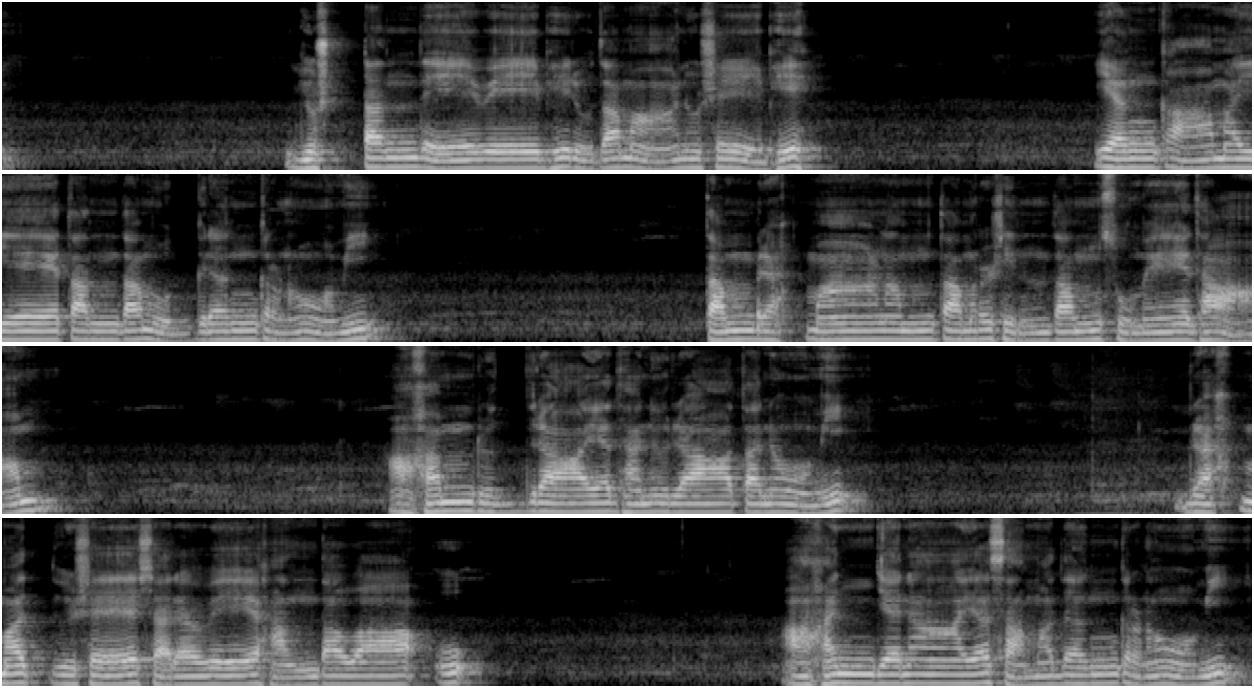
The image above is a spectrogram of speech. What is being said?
युष्टन्देभिरुदमानुषेभि യം കാമയേതന്തമുഗ്രം കൃണോമി. തം ബ്രഹ്മാണം തമൃഷിന്തം സുമേധാം. അഹം രുദ്രായ ധനുരാതനോമി. ബ്രഹ്മദ്വിഷേ ശരവേ ഹന്തവാ ഉ. അഹഞ്ജനായ സമദം കൃണോമി.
